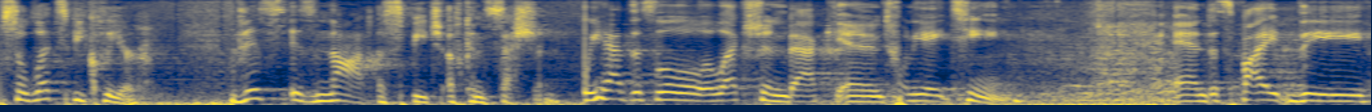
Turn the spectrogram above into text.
So let's be clear. This is not a speech of concession. We had this little election back in 2018. And despite the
